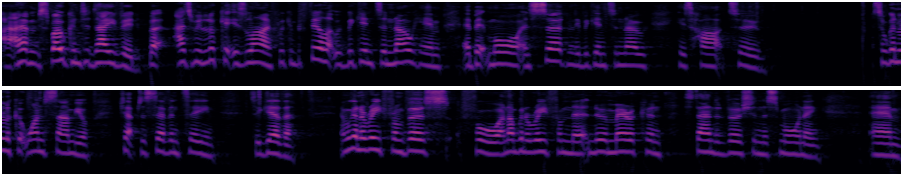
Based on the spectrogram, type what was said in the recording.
I haven't spoken to David, but as we look at his life, we can feel that we begin to know him a bit more and certainly begin to know his heart too. So we're going to look at 1 Samuel chapter 17 together. And we're going to read from verse 4, and I'm going to read from the New American Standard Version this morning. Um,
